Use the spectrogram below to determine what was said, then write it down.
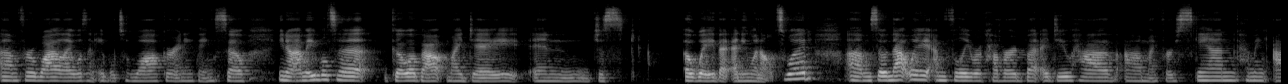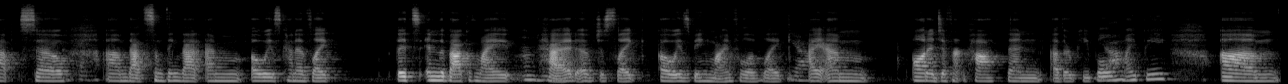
Um, for a while, I wasn't able to walk or anything. So, you know, I'm able to go about my day in just a way that anyone else would. Um, so in that way, I'm fully recovered. But I do have um, my first scan coming up, so um, that's something that I'm always kind of like. It's in the back of my head of just like always being mindful of like Yeah. I am on a different path than other people Yeah. might be. Um,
